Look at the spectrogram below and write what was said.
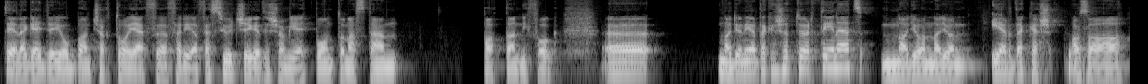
tényleg egyre jobban csak tolják fölfelé a feszültséget, és ami egy ponton aztán pattanni fog. Ö, nagyon érdekes a történet, nagyon-nagyon érdekes az a,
